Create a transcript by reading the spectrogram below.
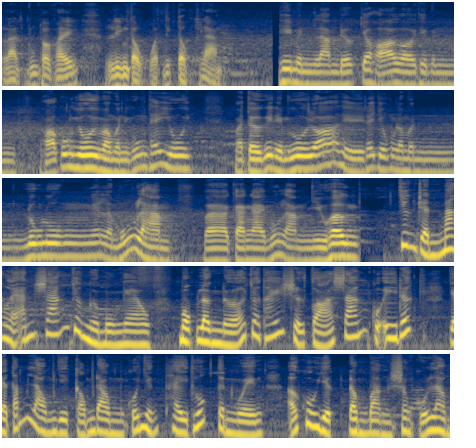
là chúng tôi phải liên tục và tiếp tục làm. Khi mình làm được cho họ rồi thì mình họ cũng vui mà mình cũng thấy vui mà từ cái niềm vui đó thì nói chung là mình luôn luôn là muốn làm và càng ngày muốn làm nhiều hơn chương trình mang lại ánh sáng cho người mù nghèo một lần nữa cho thấy sự tỏa sáng của y đức và tấm lòng vì cộng đồng của những thầy thuốc tình nguyện ở khu vực đồng bằng sông Cửu Long.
